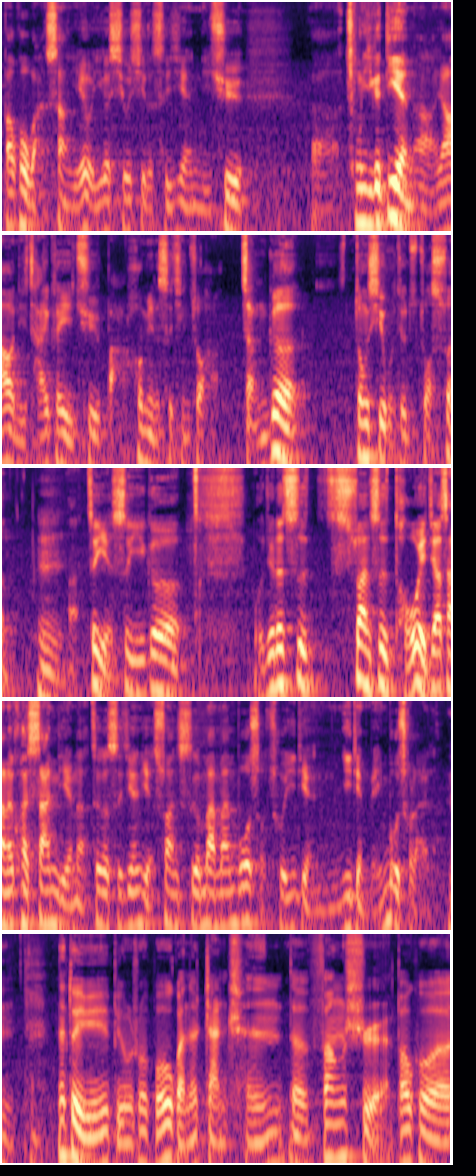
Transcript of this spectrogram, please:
包括晚上也有一个休息的时间，你去呃充一个电啊，然后你才可以去把后面的事情做好，整个东西我就做顺了嗯啊，这也是一个。我觉得是算是头尾加上来快三年了，这个时间也算是慢慢摸索出一点一点眉目出来了。嗯，那对于比如说博物馆的展陈的方式，包括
